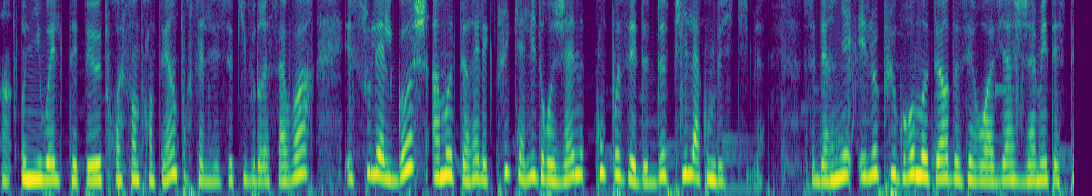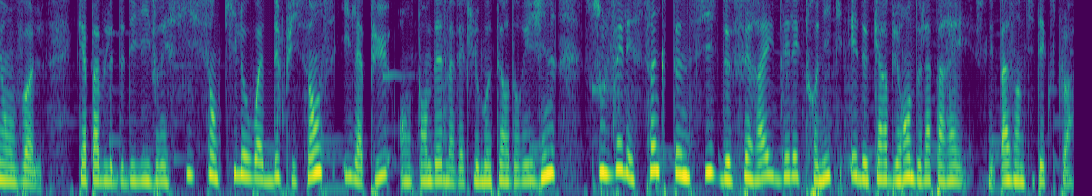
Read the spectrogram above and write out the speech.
un Honeywell TPE 331 pour celles et ceux qui voudraient savoir, et sous l'aile gauche, un moteur électrique à l'hydrogène composé de deux piles à combustible. Ce dernier est le plus gros moteur de Zero Avia jamais testé en vol. Capable de délivrer 600 kW de puissance, il a pu, en tandem avec le moteur d'origine, soulever les 5 tonnes 6 de ferraille, d'électronique et de carburant de l'appareil. Ce n'est pas un petit exploit.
